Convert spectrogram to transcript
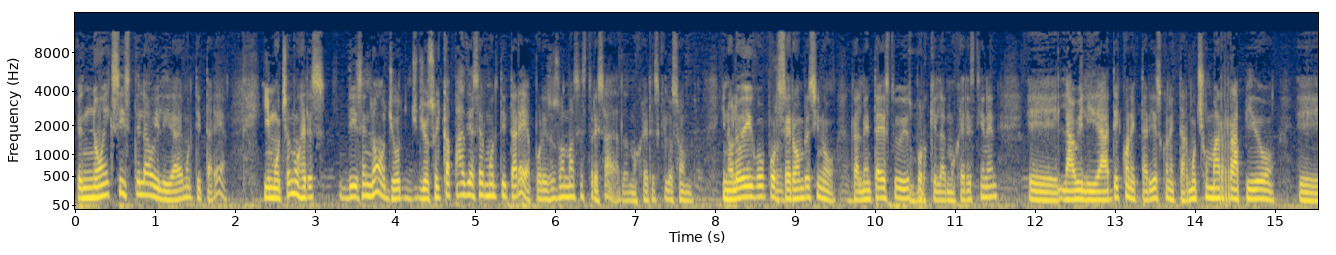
Pues no existe la habilidad de multitarea. Y muchas mujeres dicen, no, yo, yo soy capaz de hacer multitarea, por eso son más estresadas las mujeres que los hombres. Y no lo digo por ser hombres, sino realmente hay estudios porque las mujeres tienen eh, la habilidad de conectar y desconectar mucho más rápido eh,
